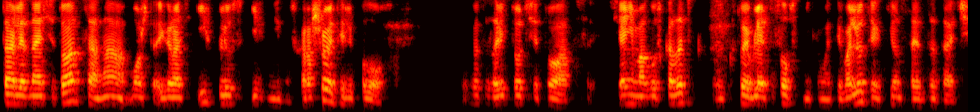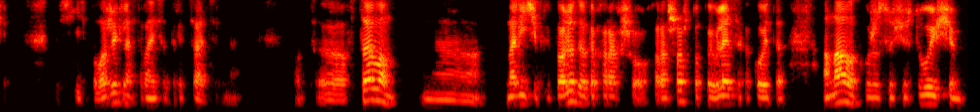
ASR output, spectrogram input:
та или иная ситуация, она может играть и в плюс, и в минус. Хорошо это или плохо. Это зависит от ситуации. Я не могу сказать, кто является собственником этой валюты и какие он ставит задачи. То есть есть положительная сторона, есть отрицательная. Вот, э, в целом э, наличие криптовалюты – это хорошо. Хорошо, что появляется какой-то аналог уже существующим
